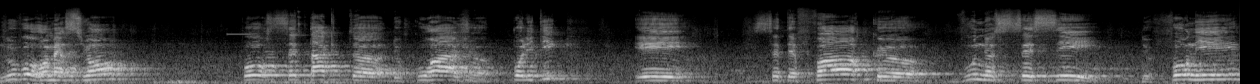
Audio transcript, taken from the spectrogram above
Nous vous remercions pour cet acte de courage politique et cet effort que vous ne cessez de fournir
